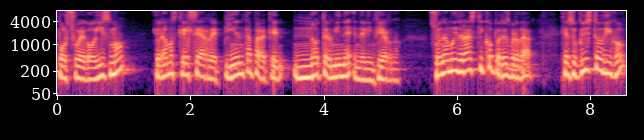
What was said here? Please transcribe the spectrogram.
por su egoísmo, y oramos que Él se arrepienta para que no termine en el infierno. Suena muy drástico, pero es verdad. Jesucristo dijo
